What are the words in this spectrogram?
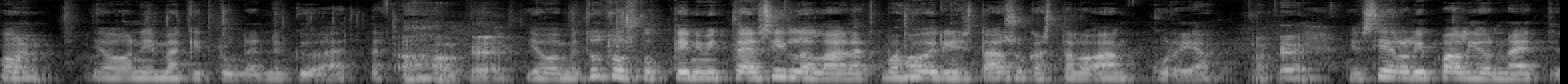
on. En. joo, niin mäkin tunnen nykyään. Että, Ah, okei. Okay. joo, me tutustuttiin nimittäin sillä lailla, että kun mä hoidin sitä asukastalo Ankkuria, Okay. Ja siellä oli paljon näitä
